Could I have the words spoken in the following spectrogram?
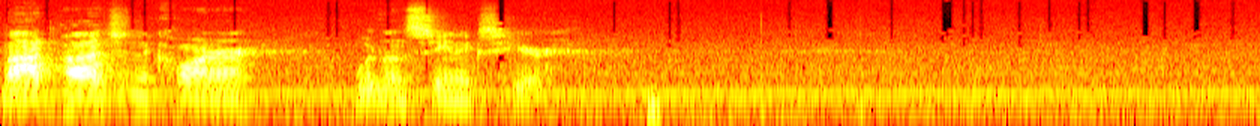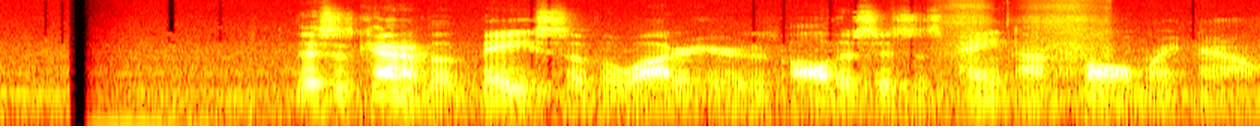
Mod Podge in the corner, Woodland Scenics here. This is kind of the base of the water here. All this is is paint on foam right now.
